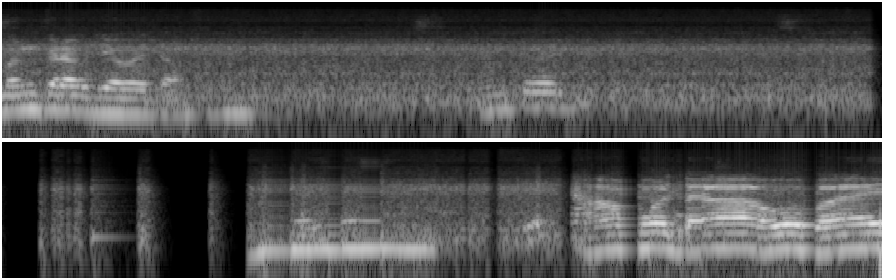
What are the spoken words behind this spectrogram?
બંધ કરાવજે હવે તો. કરાવજે. હા ભાઈ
